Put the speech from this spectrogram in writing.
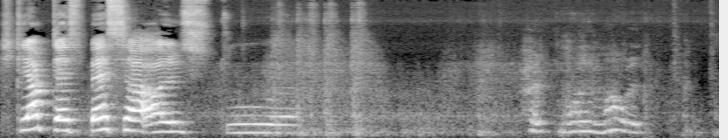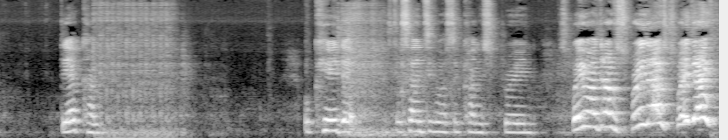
Ich glaube, der ist besser als du. Halt mal Maul. Der kann. Okay, der das einzige, was er kann, ist sprayen. Spray mal drauf, spray drauf, spray drauf!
